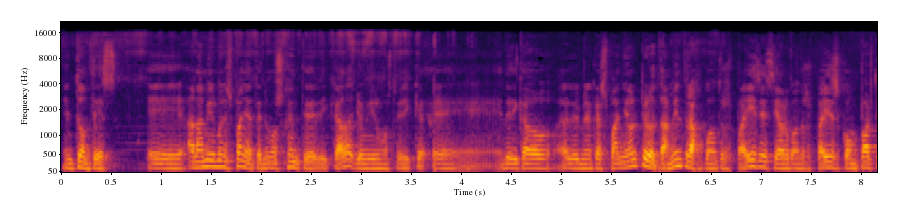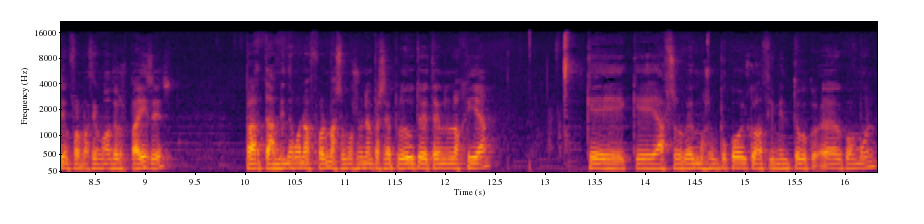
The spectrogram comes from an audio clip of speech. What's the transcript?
Entonces, eh, ahora mismo en España tenemos gente dedicada, yo mismo estoy eh, dedicado al mercado español, pero también trabajo con otros países y hablo con otros países, comparto información con otros países, para también de alguna forma somos una empresa de producto de tecnología que, que absorbemos un poco el conocimiento eh, común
